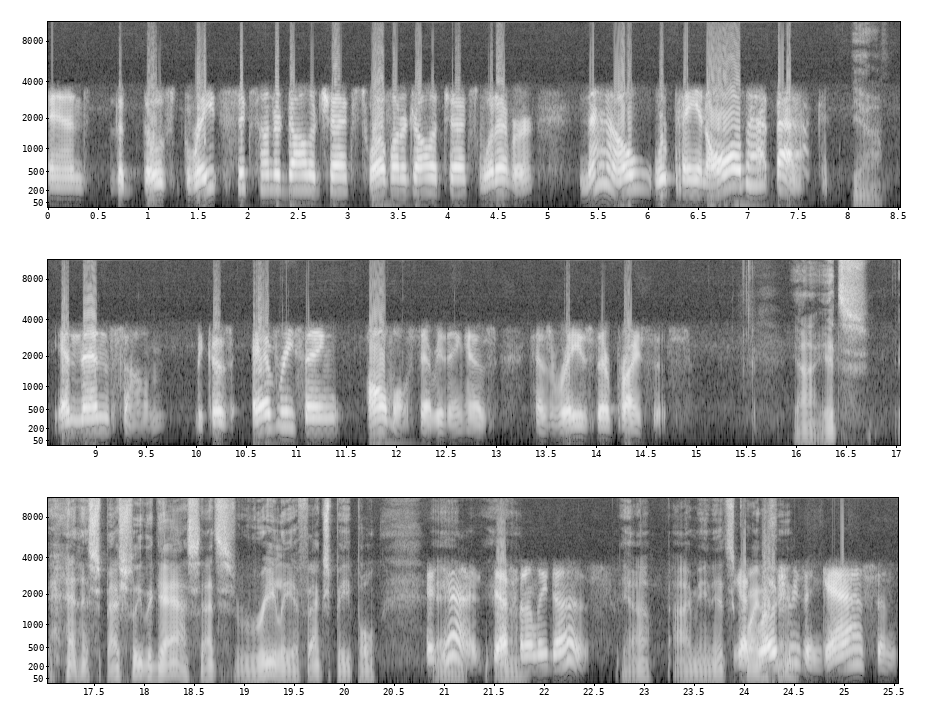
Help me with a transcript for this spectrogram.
and the those great six hundred dollar checks, twelve hundred dollar checks, whatever. Now we're paying all that back. Yeah. And then some, because everything, almost everything, has has raised their prices. Yeah, it's and especially the gas. That's really affects people. It, and, yeah, it definitely does. Yeah, I mean it's you got groceries and gas, and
